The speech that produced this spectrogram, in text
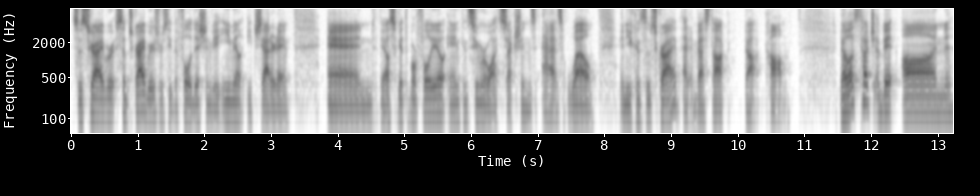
Subscriber, subscribers receive the full edition via email each Saturday. And they also get the portfolio and consumer watch sections as well. And you can subscribe at investtalk.com. Now, let's touch a bit on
